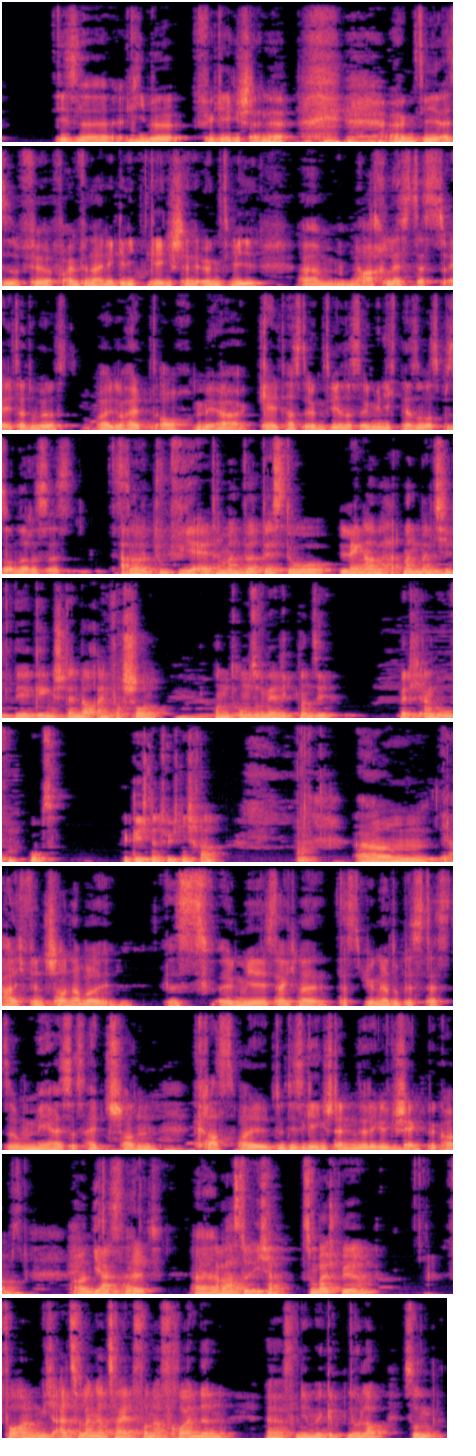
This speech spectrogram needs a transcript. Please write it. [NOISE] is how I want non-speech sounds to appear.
diese Liebe für Gegenstände [LAUGHS] irgendwie, also für vor allem für deine geliebten Gegenstände irgendwie ähm, nachlässt, desto älter du wirst, weil du halt auch mehr Geld hast irgendwie und das irgendwie nicht mehr so was Besonderes ist. Das Aber du, je älter man wird, desto länger hat man manche Gegenstände auch einfach schon. Und umso mehr liebt man sie. Werde ich angerufen. Ups. Da gehe ich natürlich nicht ran. Ähm, ja, ich finde schon, aber ist irgendwie, sag ich mal, desto jünger du bist, desto mehr ist es halt schon krass, weil du diese Gegenstände in der Regel geschenkt bekommst. Und Ja, das ist halt. Äh, Aber hast du, ich habe zum Beispiel vor nicht allzu langer Zeit von einer Freundin äh, von ihrem Ägyptenurlaub so ein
